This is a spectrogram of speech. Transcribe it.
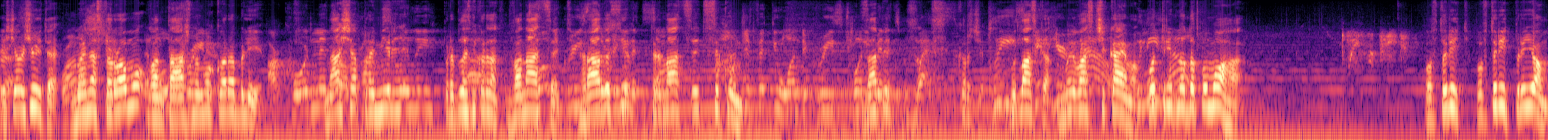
Якщо ви чуєте, ми на старому вантажному кораблі. Are примірні приблизні uh, координати 12 12 градусів 13 секунд. 151 degrees, 20 Запід, коротше, будь ласка, ми вас чекаємо. Потрібна допомога. Повторіть, повторіть прийом.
